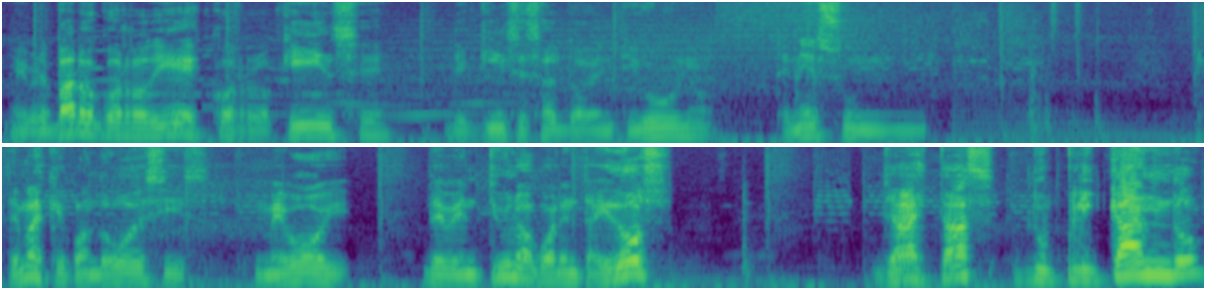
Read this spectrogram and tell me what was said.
Me preparo, corro 10, corro 15. De 15 salto a 21. Tenés un. El tema es que cuando vos decís, me voy de 21 a 42, ya estás duplicando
